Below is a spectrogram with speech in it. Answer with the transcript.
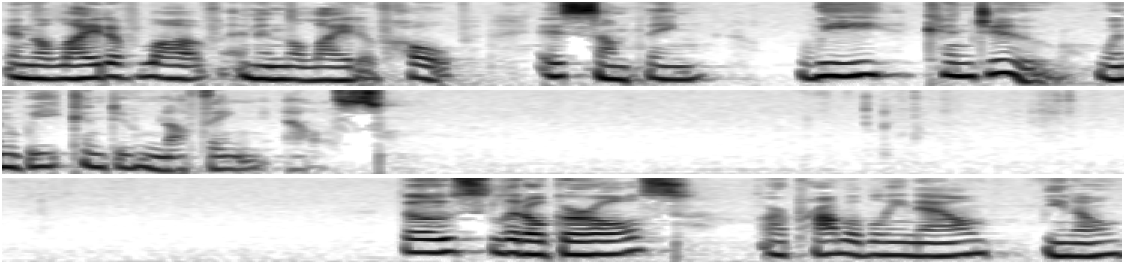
in the light of love and in the light of hope, is something we can do when we can do nothing else. Those little girls are probably now, you know,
